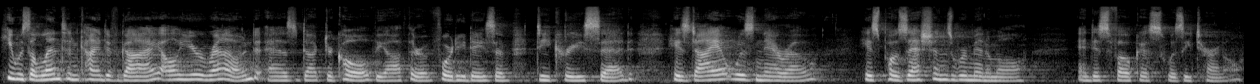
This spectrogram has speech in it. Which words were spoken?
He was a Lenten kind of guy all year round, as Dr. Chole, the author of 40 Days of Decrease, said. His diet was narrow, his possessions were minimal, and his focus was eternal.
